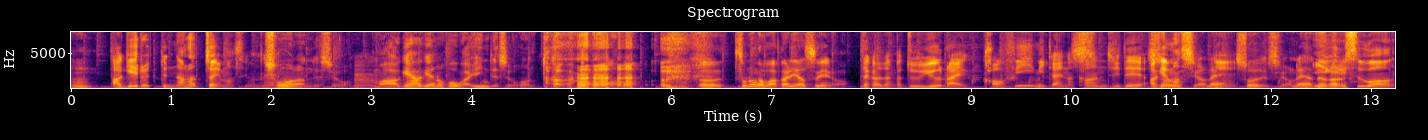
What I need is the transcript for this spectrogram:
うんあげるって習っちゃいますよねそうなんですよ。んまあ、上げ上げの方がいいんですよ、本当は。うん、その方が分かりやすいの。だからなんか Do you like coffee? みたいな感じであげますよねそうですよね。イギリスは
